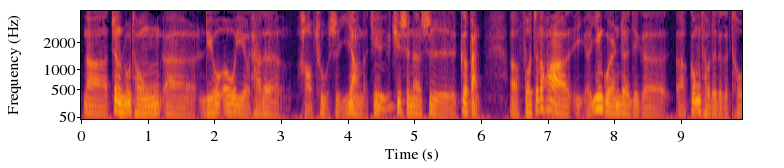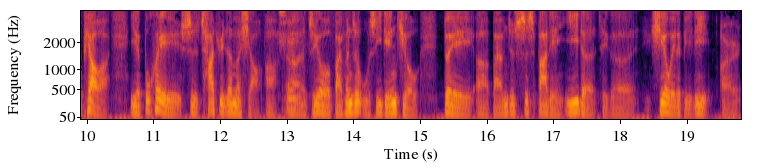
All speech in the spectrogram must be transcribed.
那正如同呃留欧也有它的好处是一样的，其其实呢是各半，呃，否则的话，英国人的这个呃公投的这个投票啊，也不会是差距那么小啊，呃，只有百分之五十一点九对呃百分之四十八点一的这个些微的比例而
